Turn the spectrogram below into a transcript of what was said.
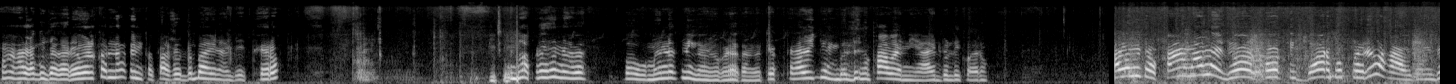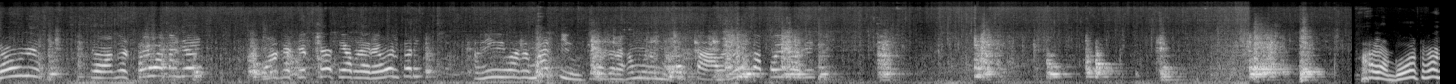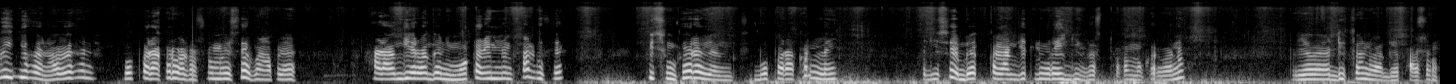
હા લાગુ જગા રેવલ કરી નાખીને તો પાછું દબાઈ ના જાય ફેરો. આપણે છે ને હવે બહુ મહેનત નહીં કરવી પડે કારણ કે ટ્રેક્ટર આવી ગયું ને, બધાને ફાવે નહીં હાઇડ્રોલિક વાળું. હાલે તો કામ હાલે જો થોડથી ભર બપોર રહ્યો હાવ તમે જોવું ને, તો આગળ ઠલવાતા જાય. વાંકે ટ્રેક્ટરથી આપણે રેવલ કરી, અને એની વાંકે માટી તો જરા હમણાં કરતા આવે એવું તો કોઈ હાલો દોઢ વાગી ગયો ને હવે ને બપોરા કરવાનો સમય છે, પણ આપણે સાડા અગિયાર વાગ્યાની મોટર એમને એમ ચાલુ છે. પીછું ફેરવી પછી બપોરા કરી લઈ. હજી છે બે કલાક જેટલું રહી ગયું રસ્તો હમો કરવાનો. પછી હવે અઢી ત્રણ વાગે પાછો.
